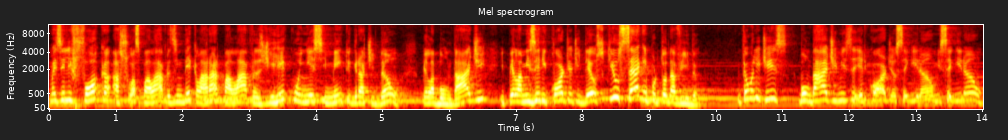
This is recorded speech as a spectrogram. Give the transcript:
Mas ele foca as suas palavras em declarar palavras de reconhecimento e gratidão pela bondade e pela misericórdia de Deus que o seguem por toda a vida. Então ele diz: bondade e misericórdia seguirão, me seguirão.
